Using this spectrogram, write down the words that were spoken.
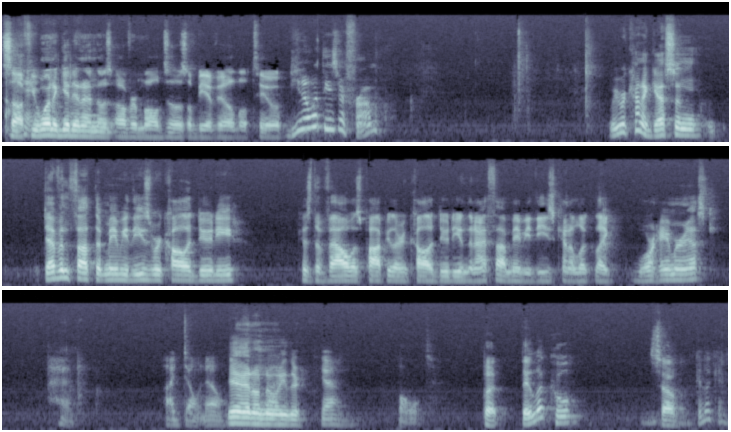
So if you want to get in on those overmolds, those will be available too. Do you know what these are from? We were kind of guessing. Devin thought that maybe these were Call of Duty because the Val was popular in Call of Duty, and then I thought maybe these kind of looked like Warhammer esque. I don't know. Yeah, I don't know either, Yeah, bold. but they look cool. So Good looking.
